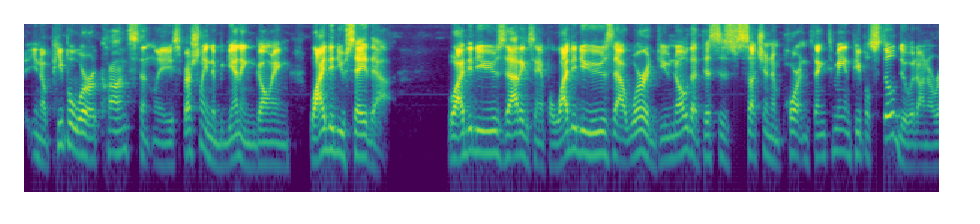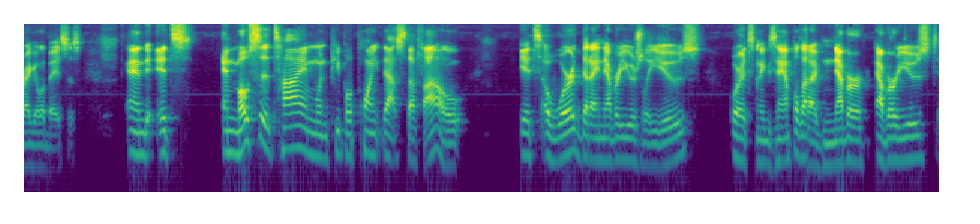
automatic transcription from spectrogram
you know people were constantly especially in the beginning going why did you say that why did you use that example? Why did you use that word? Do you know that this is such an important thing to me? And people still do it on a regular basis. And it's, and most of the time when people point that stuff out, it's a word that I never usually use, or it's an example that I've never ever used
